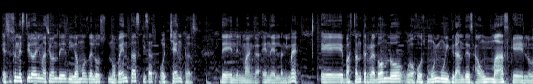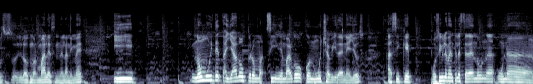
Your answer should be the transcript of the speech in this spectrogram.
Ese es un estilo de animación de, digamos, de los 90s, quizás 80s de, en el manga, en el anime. Eh, bastante redondo, ojos muy muy grandes, aún más que los, los normales en el anime. Y no muy detallado, pero sin embargo con mucha vida en ellos. Así que posiblemente le esté dando una, una,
